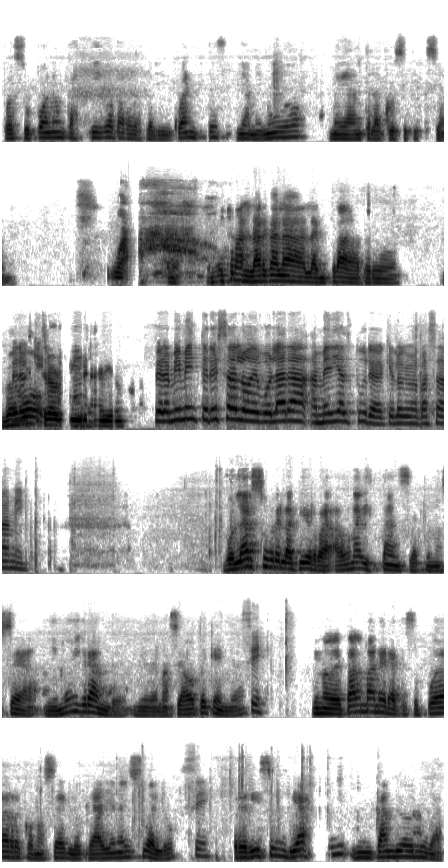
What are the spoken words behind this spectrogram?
pues supone un castigo para los delincuentes y a menudo mediante la crucifixión. ¡Wow! es mucho más larga la, la entrada, pero luego... Pero es que- Extraordinario. Pero a mí me interesa lo de volar a, a media altura, que es lo que me pasa a mí. Volar sobre la Tierra a una distancia que no sea ni muy grande ni demasiado pequeña, Sí, sino de tal manera que se pueda reconocer lo que hay en el suelo, sí. predice un viaje y un cambio de lugar.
